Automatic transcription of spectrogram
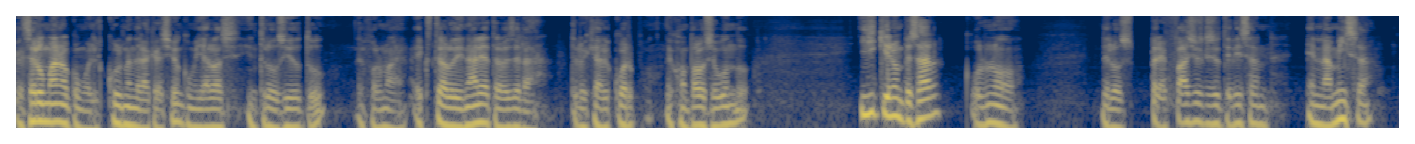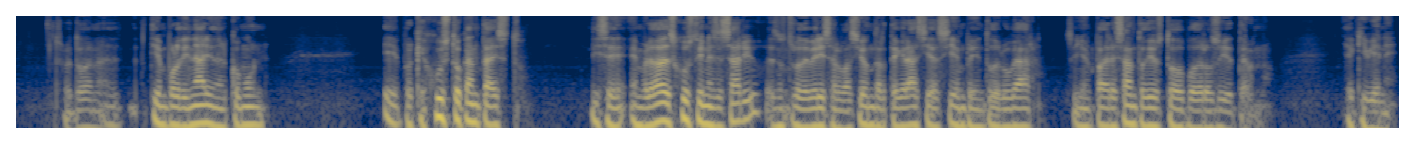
el ser humano como el culmen de la creación, como ya lo has introducido tú, de forma extraordinaria a través de la teología del cuerpo de Juan Pablo II. Y quiero empezar con uno de los prefacios que se utilizan en la misa, sobre todo en el tiempo ordinario, en el común, eh, porque justo canta esto. Dice, en verdad es justo y necesario, es nuestro deber y salvación darte gracias siempre y en todo lugar, Señor Padre Santo, Dios Todopoderoso y Eterno. Y aquí viene.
